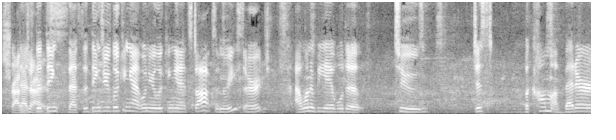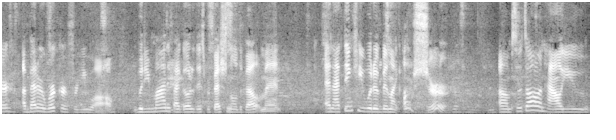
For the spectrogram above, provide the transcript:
Strategize. That's the things. That's the things you're looking at when you're looking at stocks and research. I want to be able to to just become a better a better worker for you all. Would you mind if I go to this professional development? And I think he would have been like, "Oh, sure." Um, so it's all on how you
